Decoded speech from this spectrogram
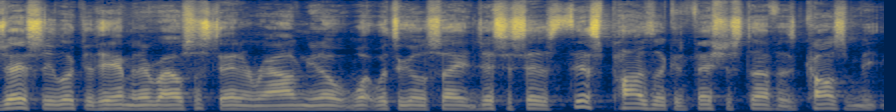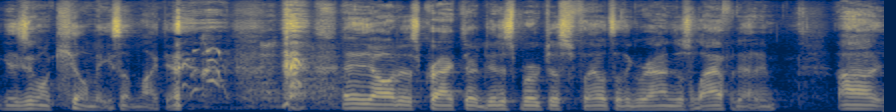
Jesse looked at him, and everybody else was standing around. You know, what, what's he going to say? And Jesse says, This positive confession stuff is causing me, he's going to kill me, something like that. and y'all just cracked up. Burke just fell to the ground, just laughing at him. Uh,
